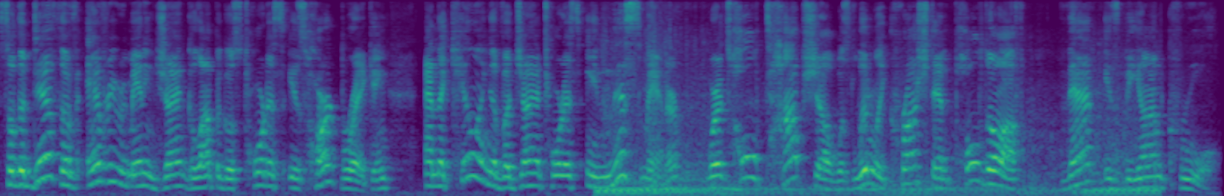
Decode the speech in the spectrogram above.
So the death of every remaining giant Galapagos tortoise is heartbreaking, and the killing of a giant tortoise in this manner, where its whole top shell was literally crushed and pulled off, that is beyond cruel.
